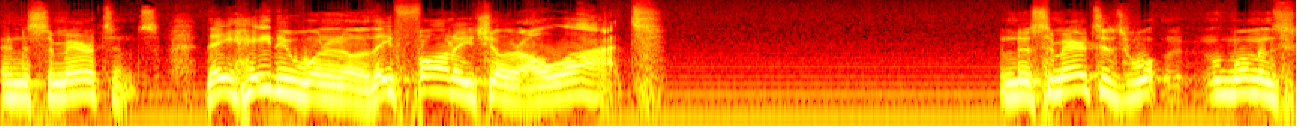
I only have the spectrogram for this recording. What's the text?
and the Samaritans. They hated one another, they fought each other a lot. And the Samaritan's woman's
